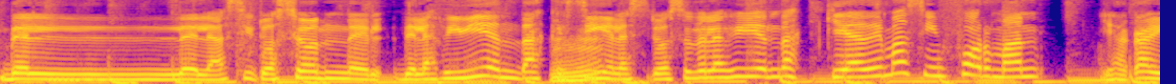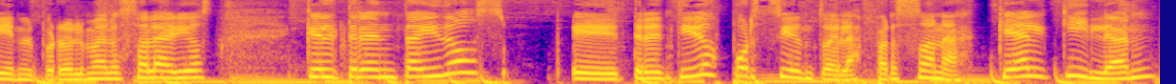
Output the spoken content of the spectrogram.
del- de la situación de, las viviendas, que siguen la situación de las viviendas, que además informan, y acá viene el problema de los salarios, que el 32, eh, 32% de las personas que alquilan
